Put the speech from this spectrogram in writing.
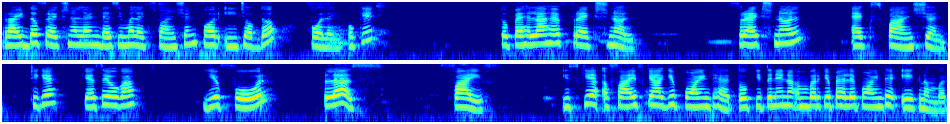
Write the fractional and decimal expansion for each of the following okay तो पहला है फ्रैक्शनल फ्रैक्शनल एक्सपांशन ठीक है? कैसे होगा? ये फोर प्लस फाइव इसके फाइव के आगे पॉइंट है तो कितने नंबर के पहले पॉइंट है? एक नंबर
